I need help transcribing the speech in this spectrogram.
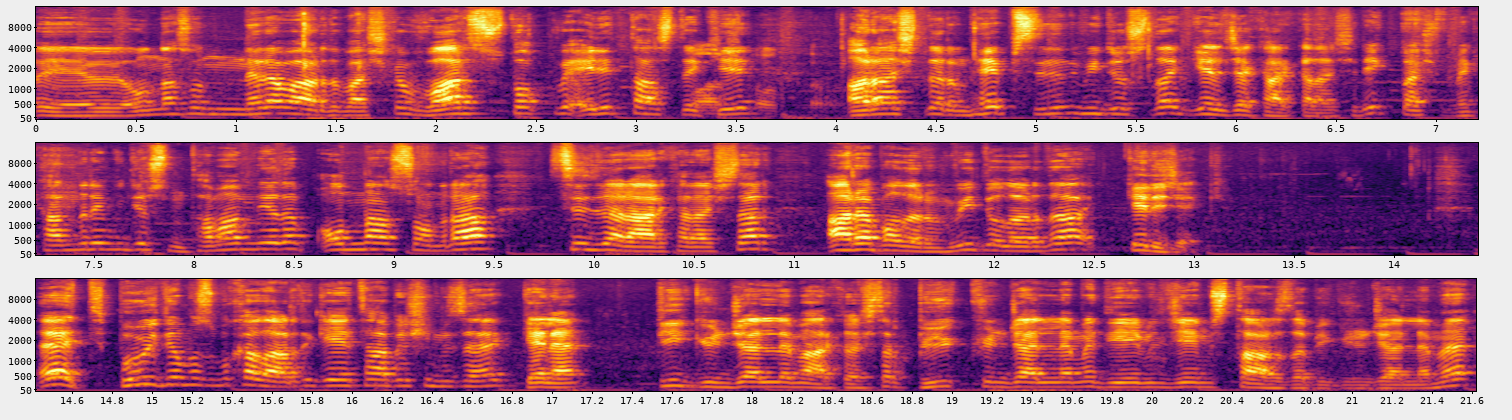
ee, ondan sonra nere vardı başka? Warstock ve Elitas'taki araçların hepsinin videosu da gelecek arkadaşlar. İlk baş mekanların videosunu tamamlayalım. Ondan sonra sizlere arkadaşlar arabaların videoları da gelecek. Evet bu videomuz bu kadardı. GTA 5'imize gelen bir güncelleme arkadaşlar. Büyük güncelleme diyebileceğimiz tarzda bir güncelleme.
